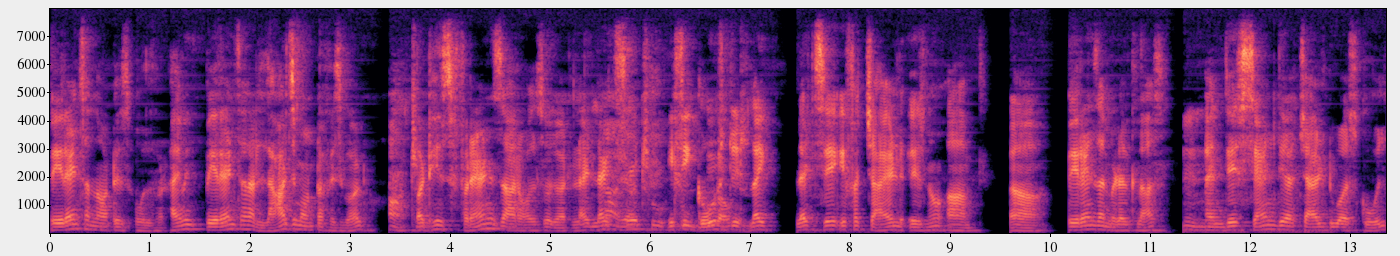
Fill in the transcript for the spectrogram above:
parents are not his whole world. I mean, parents are a large amount of his world, ah, but his friends are also that. Like, let's Ah, say yeah, if he goes to like, let's say if a child is no um uh parents are middle class mm-hmm. and they send their child to a school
